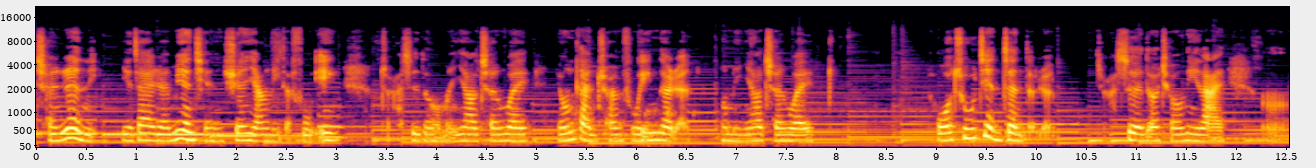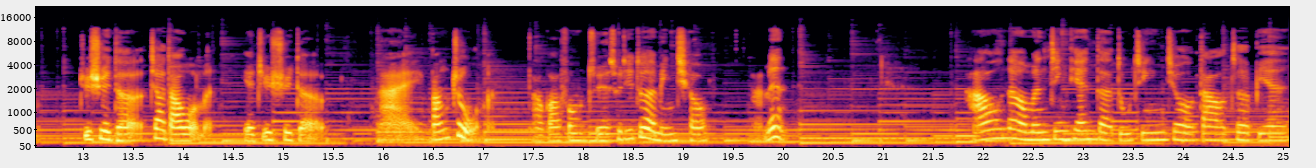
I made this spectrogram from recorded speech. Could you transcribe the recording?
承认你，也在人面前宣扬你的福音。主要是的，我们要成为勇敢传福音的人，我们也要成为活出见证的人。主要是都求你来，嗯，继续的教导我们，也继续的来帮助我们。祷告奉主耶稣基督的名求，阿门。好，那我们今天的读经就到这边，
